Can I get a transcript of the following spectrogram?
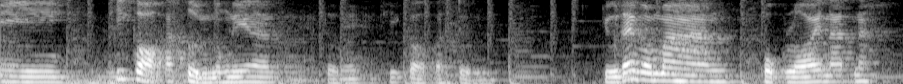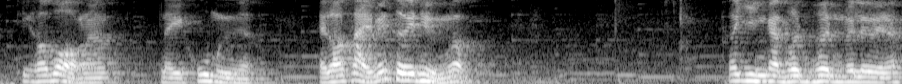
มี ที่กรอกกระสุนตรงนี้นะตัวนี้ที่กรอกกระสุน อยู่ได้ประมาณ 600 นัดนะ ที่เขาบอกนะในคู่มืออะแต่เราใส่ไม่เคยถึงหรอกก็ยิงกันเพลินๆไปเลยนะ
